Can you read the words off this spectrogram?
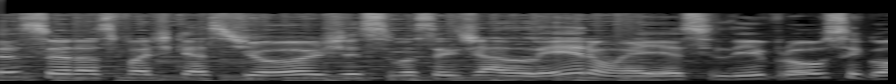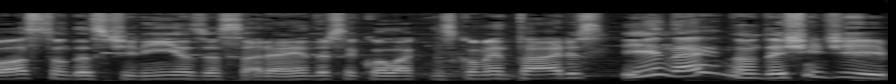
esse é o nosso podcast de hoje. Se vocês já leram aí esse livro ou se gostam das tirinhas da Sarah Anderson, coloque nos comentários. E, né, não deixem de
